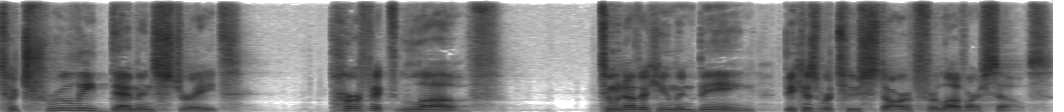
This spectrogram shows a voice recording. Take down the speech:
to truly demonstrate perfect love to another human being because we're too starved for love ourselves.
